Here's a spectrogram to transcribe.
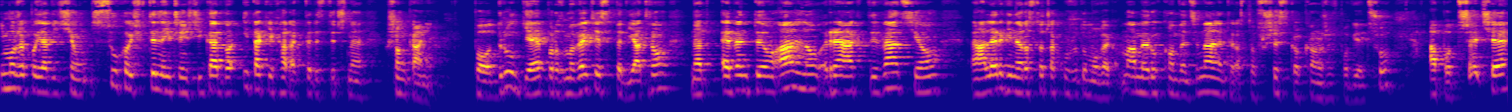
i może pojawić się suchość w tylnej części gardła i takie charakterystyczne chrząkanie. Po drugie, porozmawiajcie z pediatrą nad ewentualną reaktywacją alergii na roztocza kurzu. Mamy ruch konwencjonalny, teraz to wszystko krąży w powietrzu. A po trzecie,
